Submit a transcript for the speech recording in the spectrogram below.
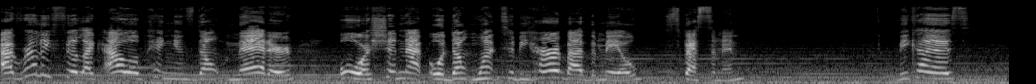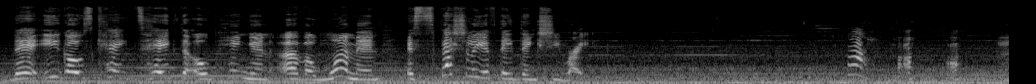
I really feel like our opinions don't matter or should not or don't want to be heard by the male specimen because their egos can't take the opinion of a woman, especially if they think she right. Hmm.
